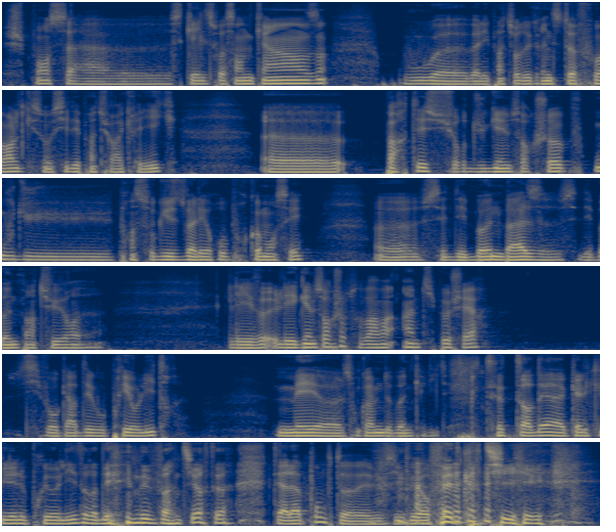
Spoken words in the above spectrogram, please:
Je pense à euh, Scale 75 ou bah, les peintures de Green Stuff World, qui sont aussi des peintures acryliques partez sur du Games Workshop ou du Prince Auguste Valero pour commencer. Euh, c'est des bonnes bases, c'est des bonnes peintures. Les, les, Games Workshop sont vraiment un petit peu chers si vous regardez au prix au litre, mais euh, elles sont quand même de bonne qualité. Tu t'attendais à calculer le prix au litre des, peintures, toi? T'es à la pompe, toi. Je suis en fait, quand tu.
